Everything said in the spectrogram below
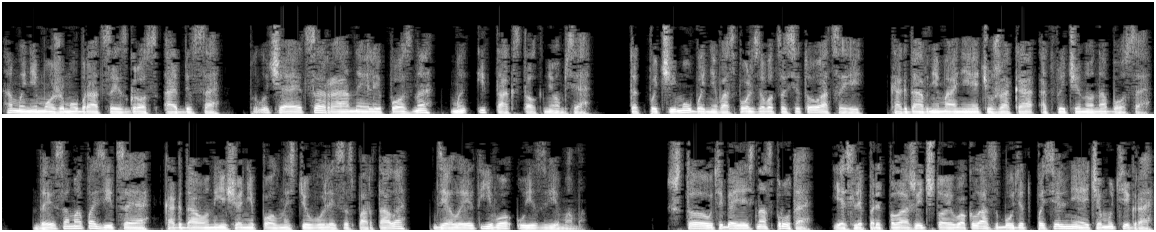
а мы не можем убраться из гроз Аббиса, получается, рано или поздно мы и так столкнемся. Так почему бы не воспользоваться ситуацией, когда внимание чужака отвлечено на босса? Да и сама позиция, когда он еще не полностью вылез из портала, делает его уязвимым. «Что у тебя есть на спрута, если предположить, что его класс будет посильнее, чем у тигра?»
